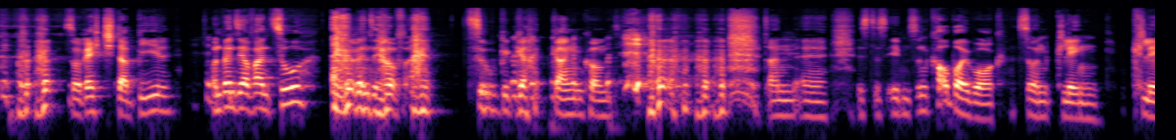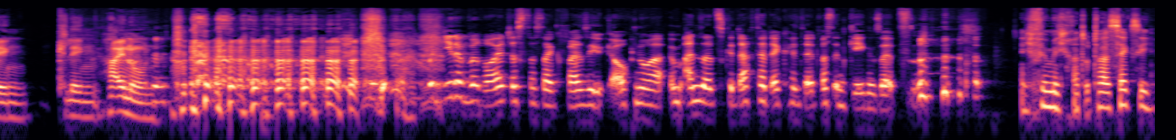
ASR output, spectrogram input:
so recht stabil. Und wenn sie auf einen zu, wenn sie auf einen zugegangen kommt, dann äh, ist das eben so ein Cowboy Walk, so ein Kling, Kling, Kling, Hi nun. Und jeder bereut es, dass er quasi auch nur im Ansatz gedacht hat, er könnte etwas entgegensetzen. Ich fühle mich gerade total sexy.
